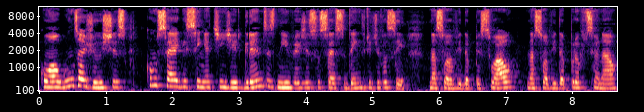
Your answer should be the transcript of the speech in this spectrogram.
com alguns ajustes, consegue sim atingir grandes níveis de sucesso dentro de você, na sua vida pessoal, na sua vida profissional,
